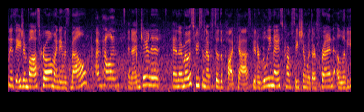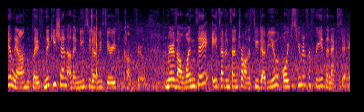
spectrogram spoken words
everyone, it's Asian Boss Girl. My name is Mel. I'm Helen. And I'm Janet. And our most recent episode of the podcast, we had a really nice conversation with our friend Olivia Liang, who plays Nikki Shen on the new CW series Kung Fu. Premieres on Wednesday, 8, 7 Central on the CW, or you can stream it for free the next day.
